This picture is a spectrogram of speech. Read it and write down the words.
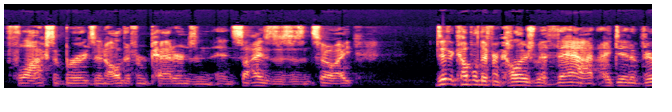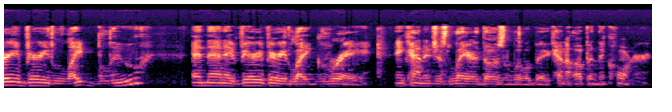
flocks of birds in all different patterns and, and sizes and so i did a couple different colors with that i did a very very light blue and then a very, very light gray, and kind of just layered those a little bit, kind of up in the corner.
